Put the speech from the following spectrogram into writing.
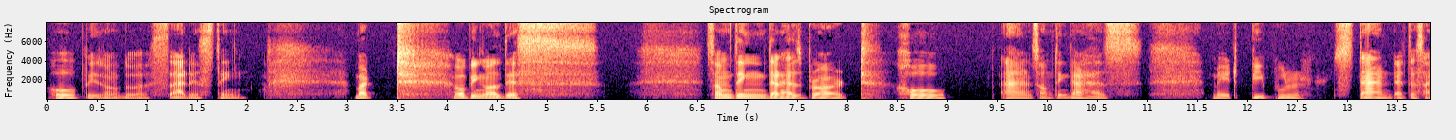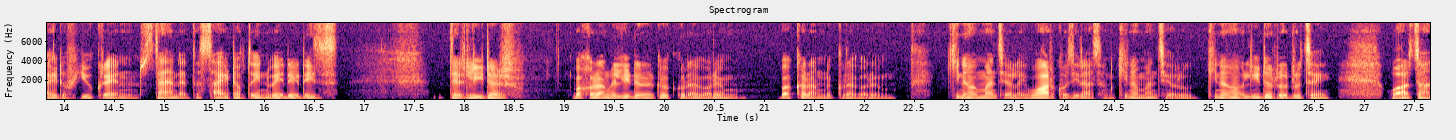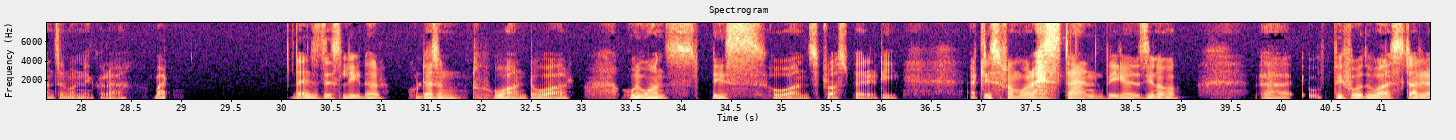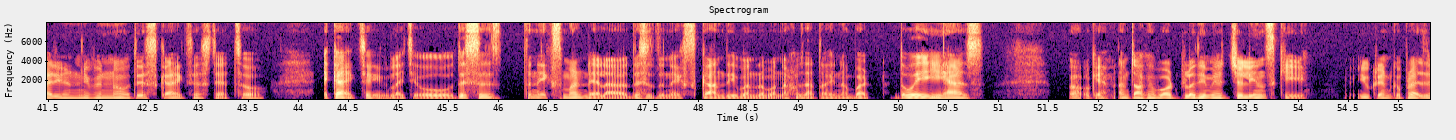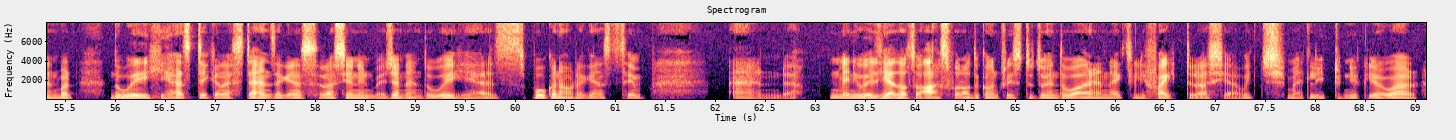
hope is one of the saddest thing but hoping all this something that has brought hope and something that has made people stand at the side of Ukraine, stand at the side of the invaded is their leader. भर्खर हामीले लिडरहरूको कुरा गऱ्यौँ भर्खर हामीले कुरा गऱ्यौँ किन मान्छेहरूलाई वार खोजिरहेछन् किन मान्छेहरू किन लिडरहरू चाहिँ वार चाहन्छन् भन्ने कुरा but that is this leader who doesn't want war who wants peace, who wants prosperity, at least from where I stand, because you know, uh, before the war started, I didn't even know this guy existed. So, एकाएक like, oh, this is the next Mandela, this is the next Gandhi भनेर भन्न खोजा त होइन but the way he has uh, okay I'm talking about Vladimir Zelensky Ukraineको president but the way he has taken a stance against Russian invasion and the way he has spoken out against him and uh, in many ways, he has also asked for other countries to join the war and actually fight Russia, which might lead to nuclear war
